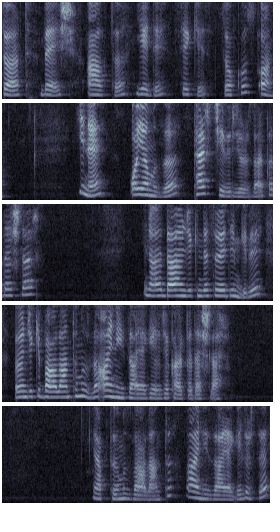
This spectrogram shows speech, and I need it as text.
4 5 6 7 8 9 10 yine oyamızı ters çeviriyoruz arkadaşlar yine daha öncekinde söylediğim gibi önceki bağlantımızla aynı hizaya gelecek arkadaşlar yaptığımız bağlantı aynı hizaya gelirse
